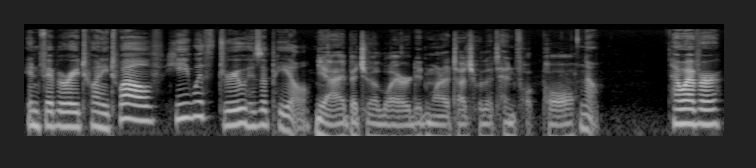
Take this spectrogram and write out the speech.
in February 2012, he withdrew his appeal. Yeah, I bet you a lawyer didn't want to touch with a ten foot pole. No. However,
